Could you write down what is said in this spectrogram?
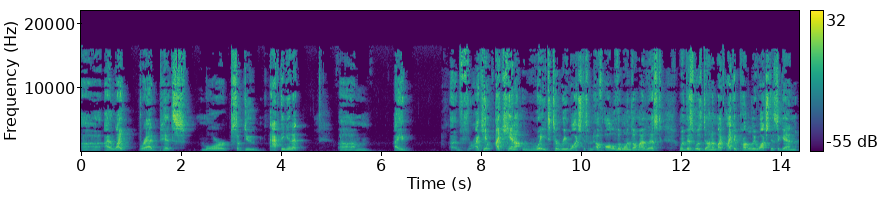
Uh, I like Brad Pitt's more subdued acting in it. Um, I uh, I can't I cannot wait to rewatch this one. Of all the ones on my list, when this was done, I'm like I could probably watch this again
